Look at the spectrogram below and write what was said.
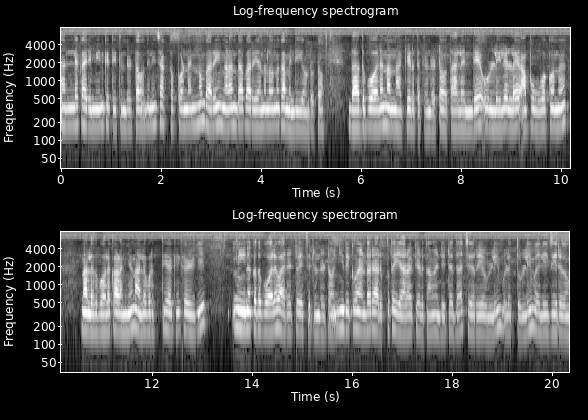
നല്ല കരിമീൻ കിട്ടിയിട്ടുണ്ട് കേട്ടോ. അതിന് ചക്കപ്പൊണ്ണെന്നും പറയും. നിങ്ങളെന്താ പറയുക എന്നുള്ളതൊന്ന് കമന്റ് ചെയ്യുന്നുണ്ട് കേട്ടോ. ഇതാ അതുപോലെ നന്നാക്കി എടുത്തിട്ടുണ്ട് കേട്ടോ. തലന്റെ ഉള്ളിലുള്ള ആ പൂവൊക്കെ ഒന്ന് നല്ലതുപോലെ കളഞ്ഞ് നല്ല വൃത്തിയാക്കി കഴുകി മീനൊക്കെ അതുപോലെ വരട്ട് വെച്ചിട്ടുണ്ട് കേട്ടോ. ഇനി ഇതിക്ക് വേണ്ട ഒരു അരപ്പ് തയ്യാറാക്കി എടുക്കാൻ വേണ്ടിയിട്ട് ഇതാ ചെറിയ ഉള്ളിയും വെളുത്തുള്ളിയും വലിയ ജീരകം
